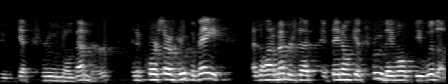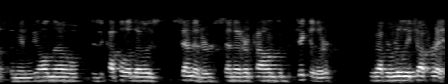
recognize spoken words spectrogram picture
to get through November. And of course, our group of eight has a lot of members that if they don't get through, they won't be with us. I mean, we all know there's a couple of those senators, Senator Collins in particular, who have a really tough race.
